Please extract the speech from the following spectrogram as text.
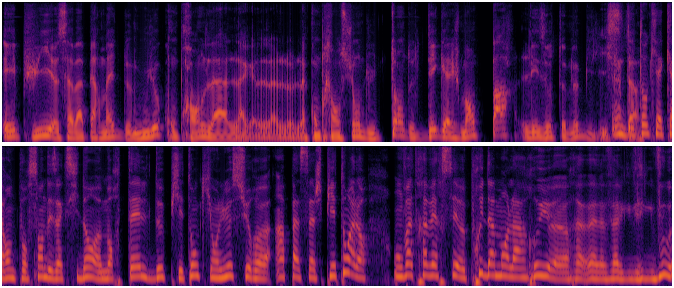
Et puis, euh, ça va permettre de mieux comprendre la, compréhension du temps de dégagement par les automobilistes. D'autant qu'il y a 40% des accidents euh, mortels de piétons qui ont lieu sur euh, un passage piéton. Alors, on va traverser prudemment la rue avec vous,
